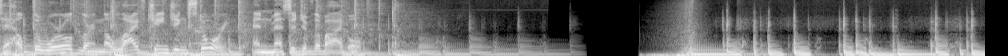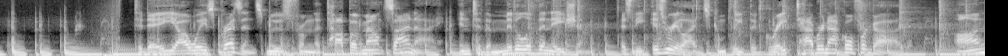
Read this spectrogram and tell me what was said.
to help the world learn the life changing story and message of the Bible. Today, Yahweh's presence moves from the top of Mount Sinai into the middle of the nation as the Israelites complete the great tabernacle for God on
